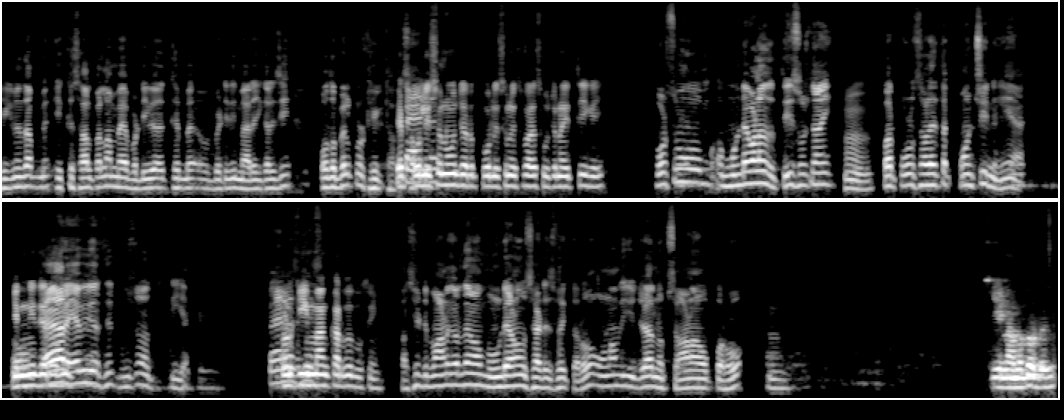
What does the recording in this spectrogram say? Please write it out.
ਠੀਕ ਨਹੀਂ ਤਾਂ ਮੈਂ- ਇੱਕ ਸਾਲ ਪਹਿਲਾਂ ਮੈਂ ਵੱਡੀ ਇੱਥੇ ਮੈਂ ਬੇਟੀ ਦੀ ਮੈਰਿਜ ਕਰੀ ਸੀ ਉਦੋਂ ਬਿਲਕੁਲ ਠੀਕ ਠਾਕ ਸੀ। ਪੁਲਿਸ ਨੂੰ ਜਦ ਪੁਲਿਸ ਨੂੰ ਇਸ ਬਾਰੇ ਸੂਚਨਾ ਦਿੱਤੀ ਗਈ? ਪੁਲਿਸ ਨੂੰ ਉਹ ਮੁੰਡੇ ਵਾਲਿਆਂ ਨੇ ਦਿੱਤੀ ਸੂਚਨਾ ਜੀ ਹਾਂ। ਪਰ ਪੁਲਿਸ ਵਾਲੇ ਤੱਕ ਪਹੁੰਚੀ ਨਹੀਂ ਹੈ। ਕਿੰਨੀ ਦੇਰ ਕਹਿ ਹੋ ਰਹੇ ਗਈ? ਆ ਵੀ ਅਸੀਂ ਸੂਚਨਾ ਦਿੱਤੀ ਹੈ। ਹੁਣ ਕੀ ਮੰਗ ਕਰਦੇ ਹੋ ਤੁਸੀਂ? ਅਸੀਂ ਡਿਮਾਂਡ ਕਰਦੇ ਹਾਂ ਮੁੰਡਿਆਂ ਨੂੰ ਸੈਟੀਸਫਾਈ ਕਰੋ ਉਹਨਾਂ ਦੀ ਜਿਹੜਾ ਨੁਕਸਾਨ ਆ ਉਹ ਭਰੋ। ਕੀ ਨਾਮ ਹੈ ਤੁਹਾਡਾ ਜੀ?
